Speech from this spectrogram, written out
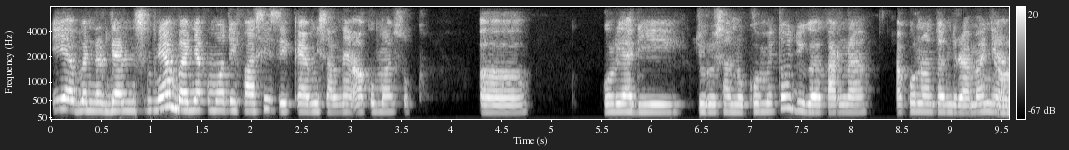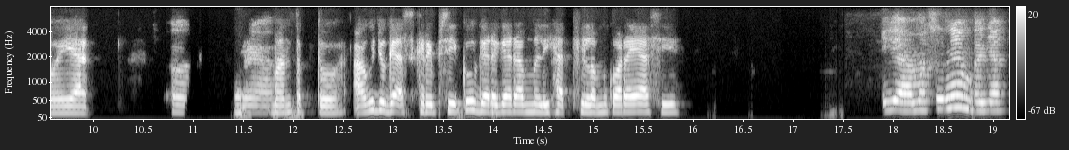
Iya bener dan sebenarnya banyak motivasi sih kayak misalnya aku masuk uh, kuliah di jurusan hukum itu juga karena aku nonton dramanya. Oh iya. Uh, Korea. Mantep tuh. Aku juga skripsiku gara-gara melihat film Korea sih. Iya maksudnya banyak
